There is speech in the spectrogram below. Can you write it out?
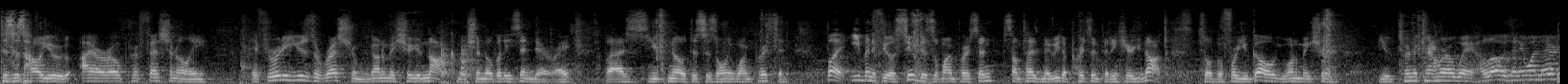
This is how you IRL professionally. If you were to use the restroom, you gotta make sure you knock, make sure nobody's in there, right? But as you know, this is only one person. But even if you assume this is one person, sometimes maybe the person didn't hear you knock. So before you go, you wanna make sure you turn the camera away. Hello, is anyone there?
